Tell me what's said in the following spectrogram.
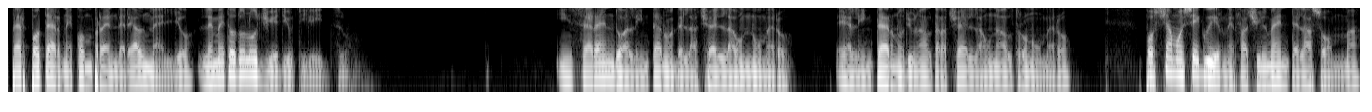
per poterne comprendere al meglio le metodologie di utilizzo. Inserendo all'interno della cella un numero e all'interno di un'altra cella un altro numero, possiamo eseguirne facilmente la somma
